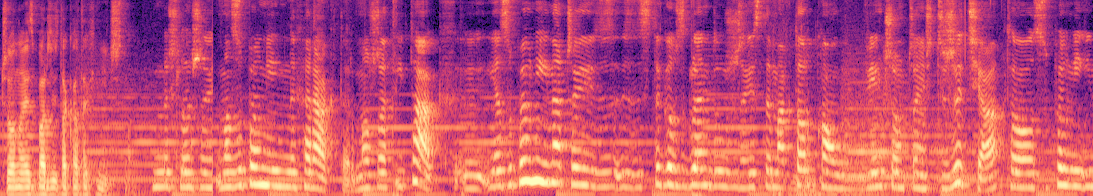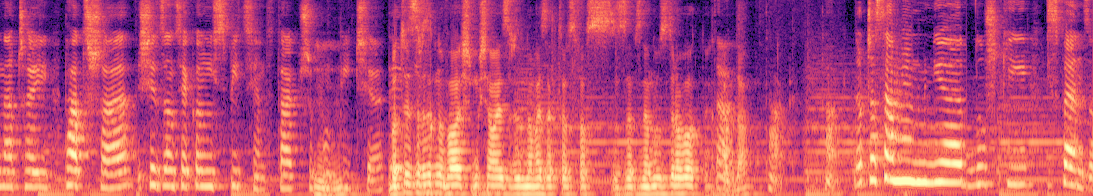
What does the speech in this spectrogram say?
Czy ona jest bardziej taka techniczna? Myślę, że ma zupełnie inny charakter. Może i tak, y, ja zupełnie inaczej z, z tego względu, że jestem aktorką większą część życia, to zupełnie inaczej patrzę, siedząc jako inspicjent, tak, przy pulpicie. Bo ty zrezygnowałeś, musiałaś zrezygnować z aktorstwa ze względów zdrowotnych, Tak, prawda? tak, tak. No czasami mnie nóżki swędzą,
